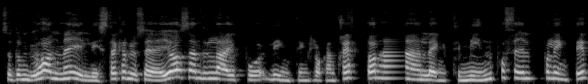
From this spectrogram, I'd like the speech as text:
så att om du har en mejllista kan du säga jag sänder live på LinkedIn klockan 13, här är en länk till min profil på LinkedIn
